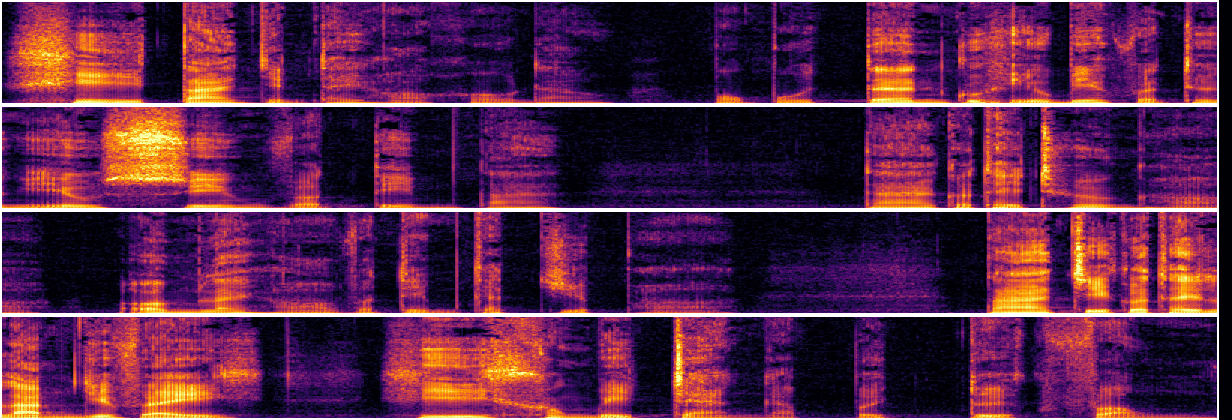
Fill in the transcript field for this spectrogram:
Khi ta nhìn thấy họ khổ đau, một mũi tên của hiểu biết và thương yêu xuyên vào tim ta, ta có thể thương họ, ôm lấy họ và tìm cách giúp họ. Ta chỉ có thể làm như vậy khi không bị tràn ngập bởi tuyệt vọng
